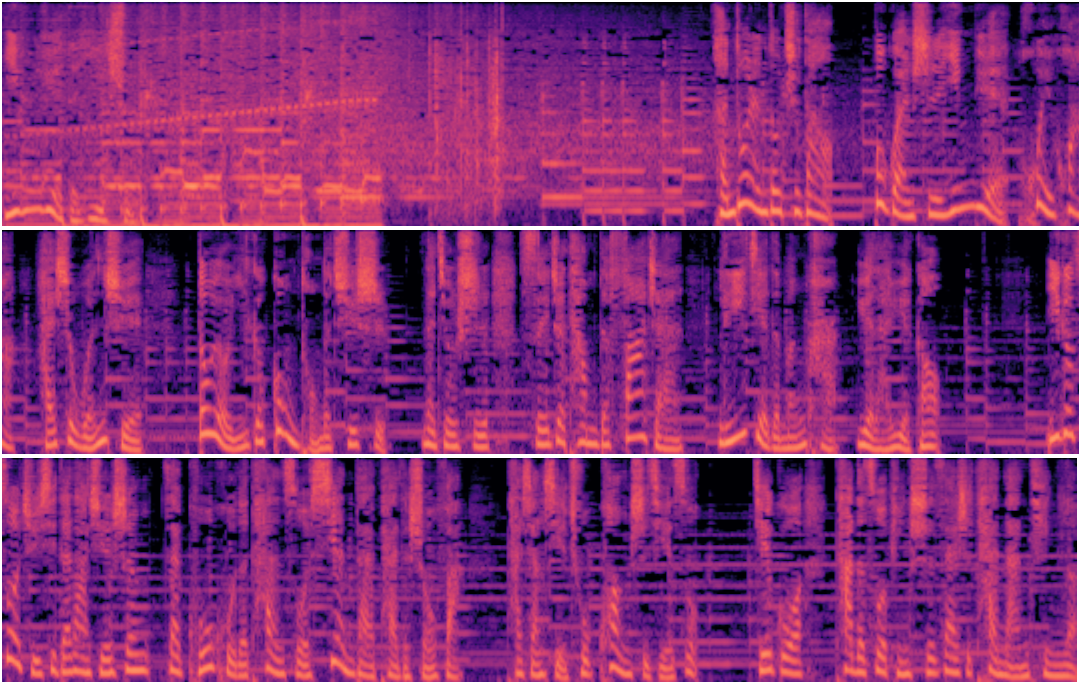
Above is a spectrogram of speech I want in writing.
音乐的艺术》。很多人都知道，不管是音乐、绘画还是文学，都有一个共同的趋势，那就是随着他们的发展，理解的门槛越来越高。一个作曲系的大学生在苦苦地探索现代派的手法，他想写出旷世杰作，结果他的作品实在是太难听了，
